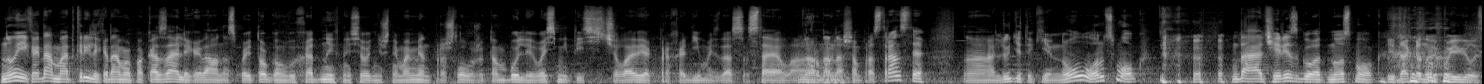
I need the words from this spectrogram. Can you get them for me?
Ну и когда мы открыли, когда мы показали, когда у нас по итогам выходных на сегодняшний момент прошло уже там более 8 тысяч человек, проходимость, да, составила на Нормально. нашем пространстве, а, люди такие, ну, он смог. Да, через год, но смог. И так оно и появилось.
